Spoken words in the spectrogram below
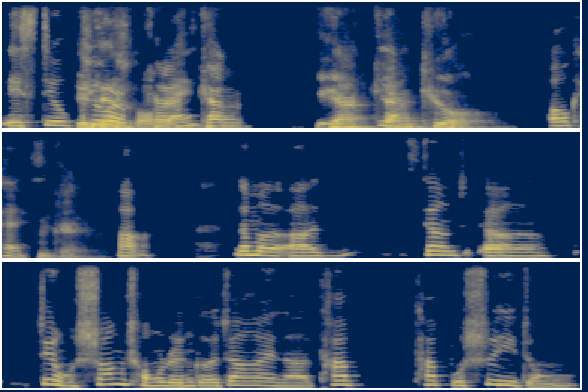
is still It is curable, can, right? can yeah can cure. OK， Okay. 那么呃，像呃这种双重人格障碍呢，它它不是一种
